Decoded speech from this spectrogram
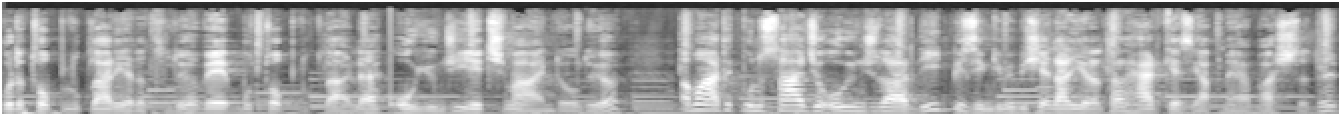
Burada topluluklar yaratılıyor ve bu topluluklarla oyuncu iletişim halinde oluyor. Ama artık bunu sadece oyuncular değil bizim gibi bir şeyler yaratan herkes yapmaya başladı.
